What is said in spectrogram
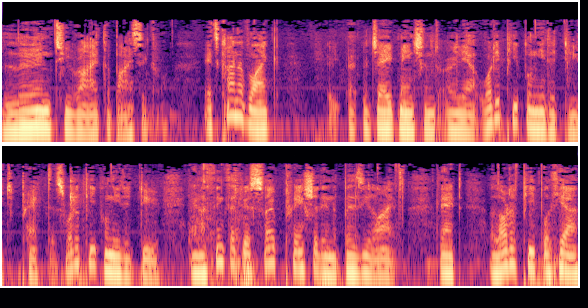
learn to ride the bicycle. It's kind of like Uh, Jade mentioned earlier, what do people need to do to practice? What do people need to do? And I think that we're so pressured in a busy life that a lot of people here,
